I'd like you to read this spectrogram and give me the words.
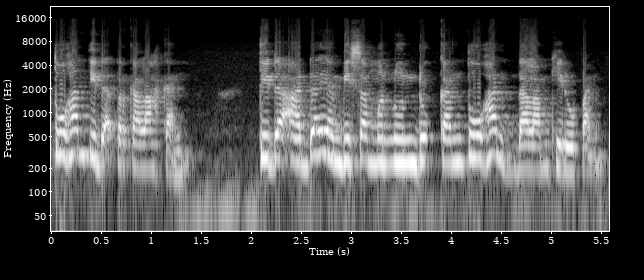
Tuhan tidak terkalahkan. Tidak ada yang bisa menundukkan Tuhan dalam kehidupan.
